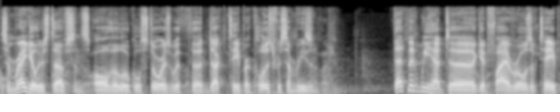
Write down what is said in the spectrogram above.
Some regular stuff since all the local stores with uh, duct tape are closed for some reason. That meant we had to get five rolls of tape.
